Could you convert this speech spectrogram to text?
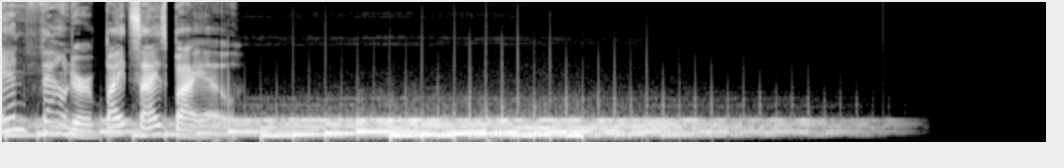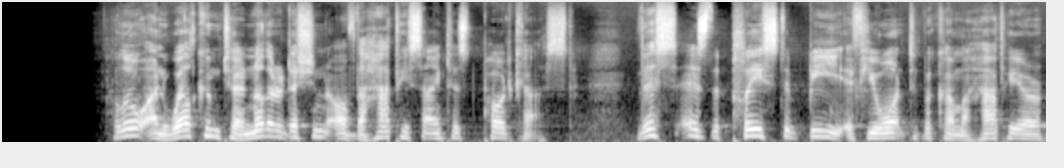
and founder of Bite Size Bio. Hello, and welcome to another edition of the Happy Scientist podcast. This is the place to be if you want to become a happier,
